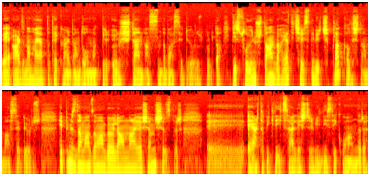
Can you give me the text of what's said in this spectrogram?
ve ardından hayatta tekrardan doğmak bir ölüşten aslında bahsediyoruz burada. Bir soyunuştan ve hayat içerisinde bir çıplak kalıştan bahsediyoruz. Hepimiz zaman zaman böyle anlar yaşamışızdır. Ee, eğer tabii ki de içselleştirebildiysek o anları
